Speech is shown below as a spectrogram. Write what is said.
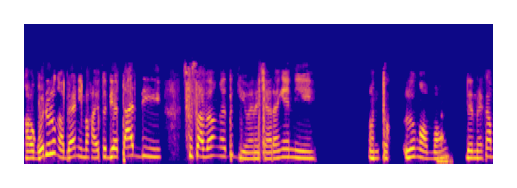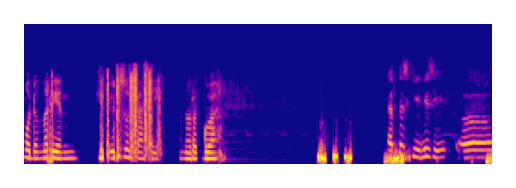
kalau gue dulu nggak berani maka itu dia tadi. Susah banget. Tuh gimana caranya nih? Untuk lu ngomong dan mereka mau dengerin. Gitu itu susah sih menurut gue at least gini sih eh,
